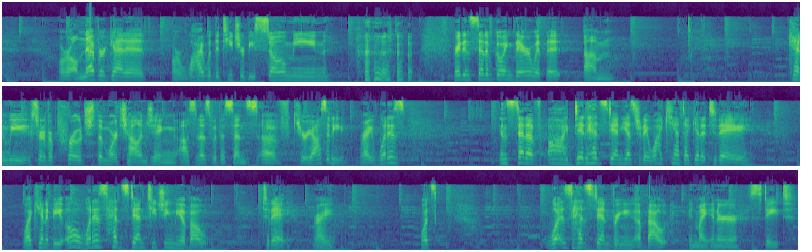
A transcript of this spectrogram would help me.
or I'll never get it, or why would the teacher be so mean? right? Instead of going there with it, um, can we sort of approach the more challenging asanas with a sense of curiosity, right? What is Instead of, oh, I did headstand yesterday, why can't I get it today? Why can't it be, oh, what is headstand teaching me about today, right? What's what is headstand bringing about in my inner state?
